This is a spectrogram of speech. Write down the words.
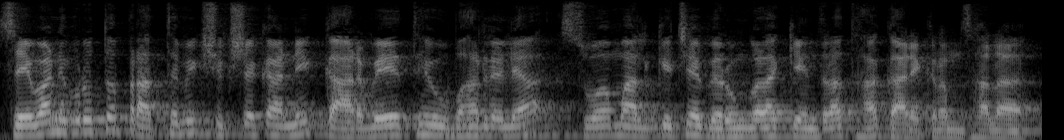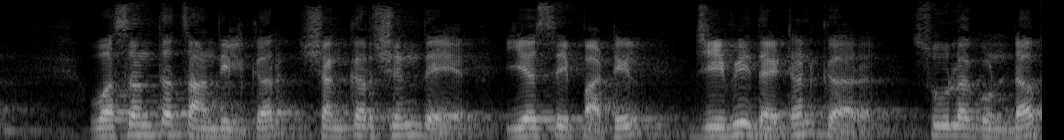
सेवानिवृत्त प्राथमिक शिक्षकांनी कारवे येथे उभारलेल्या स्वमालकीच्या विरंगुळा केंद्रात हा कार्यक्रम झाला. Vasant Chandilkar Shankar Shinde S C Patil G V Daithankar Sul Gundap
